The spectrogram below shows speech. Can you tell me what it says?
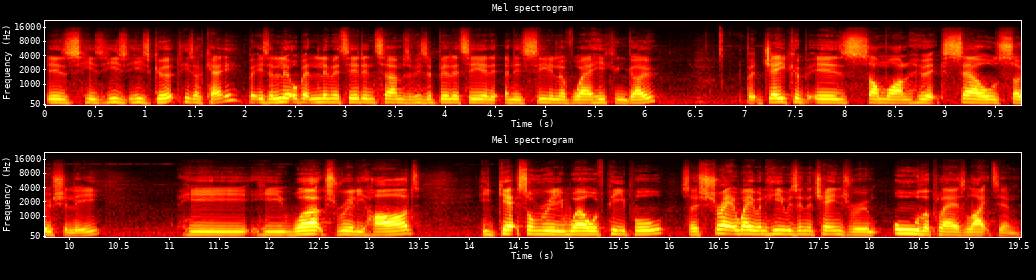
is he's, he's, he's good, he's okay, but he's a little bit limited in terms of his ability and, and his ceiling of where he can go. But Jacob is someone who excels socially. He, he works really hard. He gets on really well with people. So straight away when he was in the change room, all the players liked him.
